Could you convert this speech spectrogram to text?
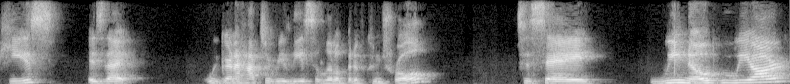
piece is that we're going to have to release a little bit of control to say we know who we are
